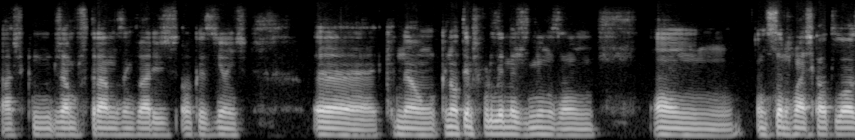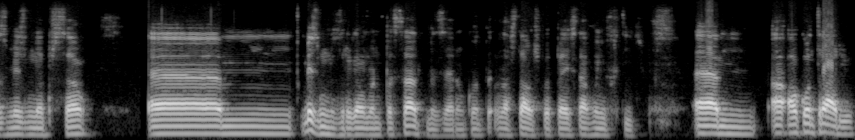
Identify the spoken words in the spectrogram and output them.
Acho que já mostramos em várias ocasiões uh, que, não, que não temos problemas nenhums em, em, em sermos mais cautelosos, mesmo na pressão. Um, mesmo no Dragão no ano passado, mas eram lá está, os papéis estavam invertidos. Um, ao, contrário,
